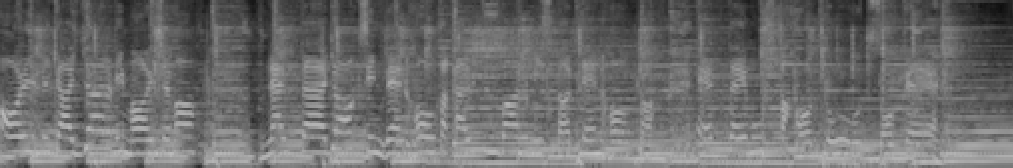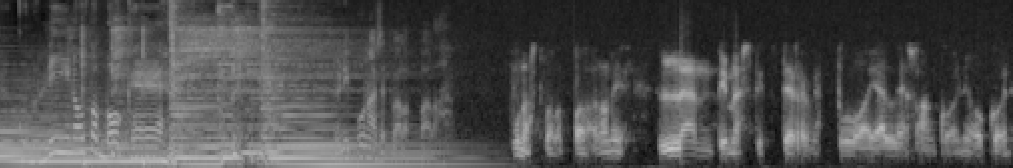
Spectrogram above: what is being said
oi mikä järvimaisema. Näyttää jaksin venholta, täytyy varmistaa denholta, ettei musta on tullut sokee, kun on niin olta bokee. No niin, punaiset valot palaa. Punaiset valot palaa, no niin. Lämpimästi tervetuloa jälleen sankoin joukoin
